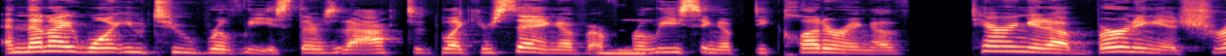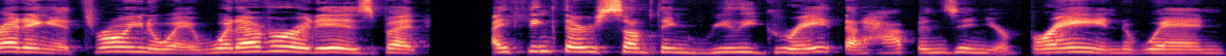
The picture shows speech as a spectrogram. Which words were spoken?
And then I want you to release. There's an act, like you're saying, of, of Mhm. releasing, of decluttering, of tearing it up, burning it, shredding it, throwing it away, whatever it is. But I think there's something really great that happens in your brain when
